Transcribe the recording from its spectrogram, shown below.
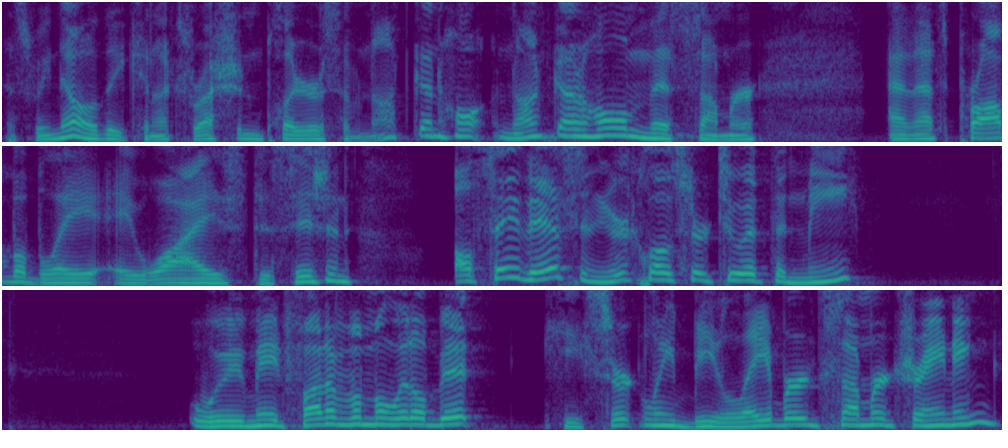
as we know, the Canucks Russian players have not gone home, not gone home this summer, and that's probably a wise decision. I'll say this, and you're closer to it than me we made fun of him a little bit he certainly belabored summer training,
